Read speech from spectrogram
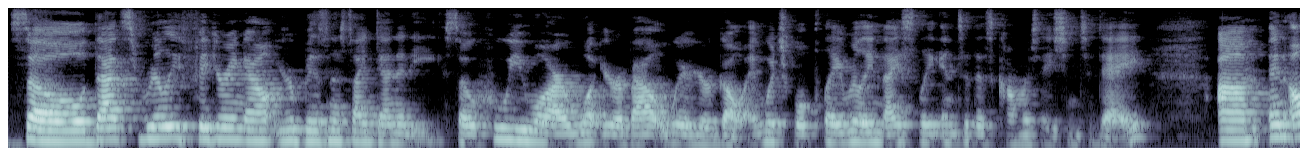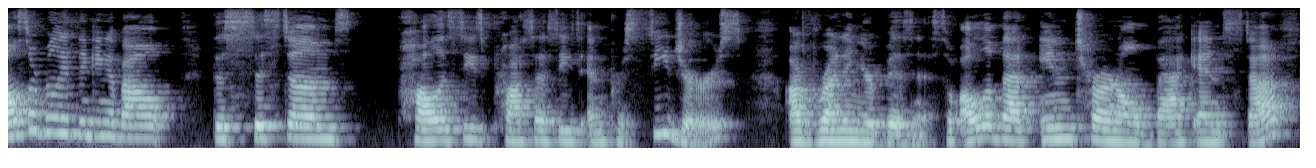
So that's really figuring out your business identity. So, who you are, what you're about, where you're going, which will play really nicely into this conversation today. Um, and also, really thinking about the systems, policies, processes, and procedures of running your business. So, all of that internal back end stuff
